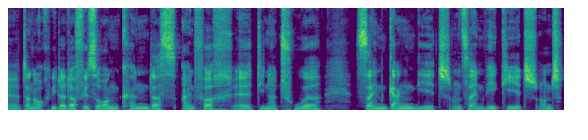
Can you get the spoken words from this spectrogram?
äh, dann auch wieder dafür sorgen können, dass einfach äh, die Natur seinen Gang geht und seinen Weg geht. Und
